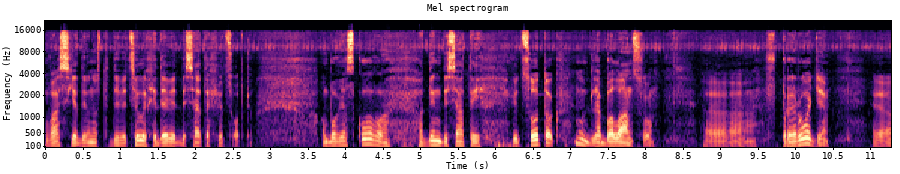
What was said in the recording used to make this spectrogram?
У вас є 99,9%. Обов'язково 1 відсоток ну, для балансу е, в природі е,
